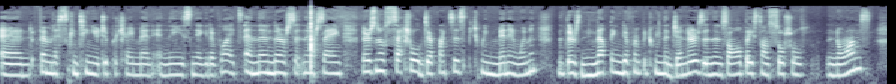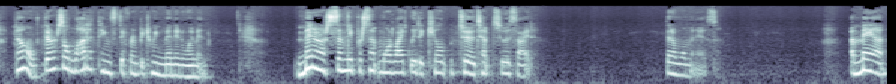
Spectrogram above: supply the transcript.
And feminists continue to portray men in these negative lights. And then they're sitting there saying there's no sexual differences between men and women, that there's nothing different between the genders, and it's all based on social norms. No, there's a lot of things different between men and women. Men are 70% more likely to kill to attempt suicide than a woman is. A man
